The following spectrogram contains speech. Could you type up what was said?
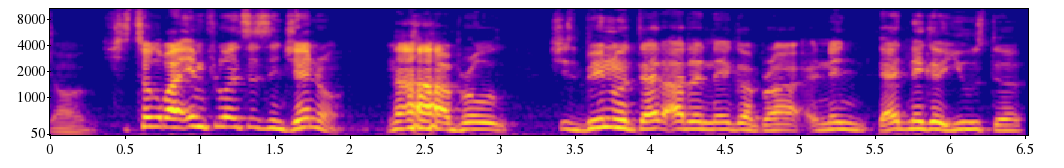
dog. She's talking about influences in general. Nah, bro. She's been with that other nigga, bruh. And then that nigga used her.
